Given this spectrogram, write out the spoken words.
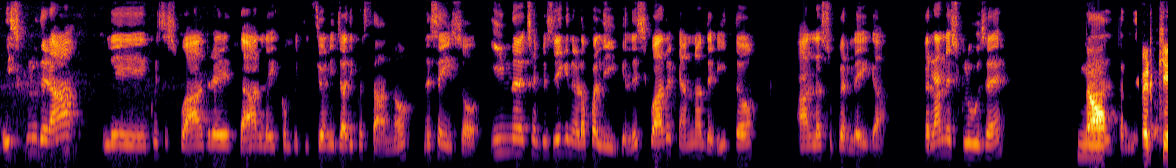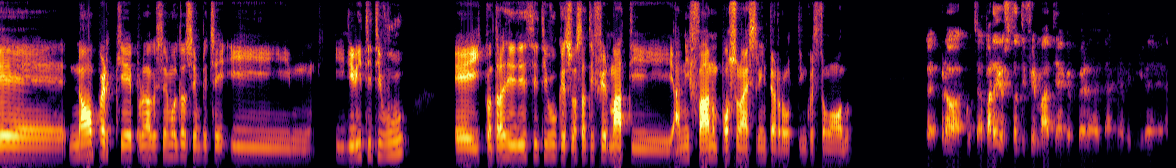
escluderà le, queste squadre dalle competizioni già di quest'anno? Nel senso, in Champions League e in Europa League, le squadre che hanno aderito alla Superlega verranno escluse? No perché, no, perché per una questione molto semplice i, i diritti TV e i contratti di diritti TV che sono stati firmati anni fa non possono essere interrotti in questo modo. Beh, però, cioè, a parte che sono stati firmati anche per gli anni a venire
